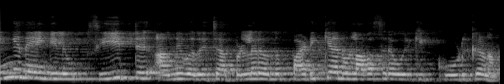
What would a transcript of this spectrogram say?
എങ്ങനെയെങ്കിലും സീറ്റ് അനുവദിച്ചാൽ പിള്ളേരെ ഒന്ന് പഠിക്കാനുള്ള അവസരം ഒരുക്കി കൊടുക്കണം.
